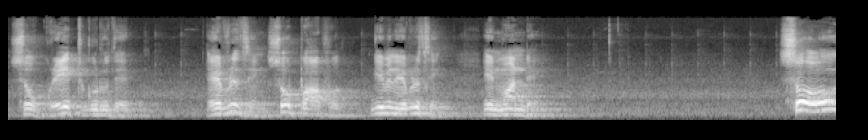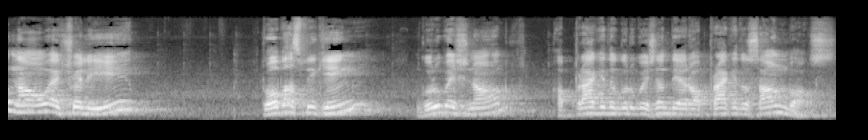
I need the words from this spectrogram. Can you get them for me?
So great Gurudev. Everything, so powerful, given everything in one day. So now actually, Prabhupada speaking, Guru Vaishnava, Aprakita Guru Vaishnava, they are Aprakita sound box.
